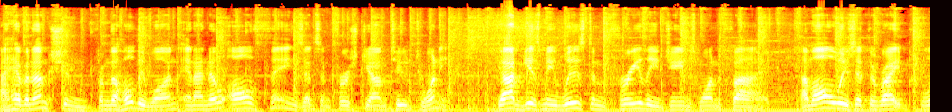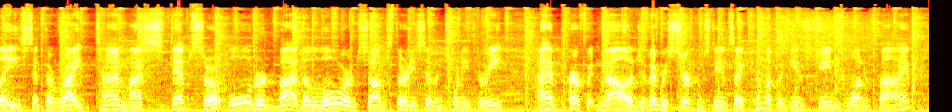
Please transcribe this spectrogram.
I have an unction from the Holy One, and I know all things. That's in 1 John 2, 20. God gives me wisdom freely. James 1, 5. I'm always at the right place at the right time. My steps are ordered by the Lord. Psalms 37, 23. I have perfect knowledge of every circumstance I come up against. James 1, 5.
